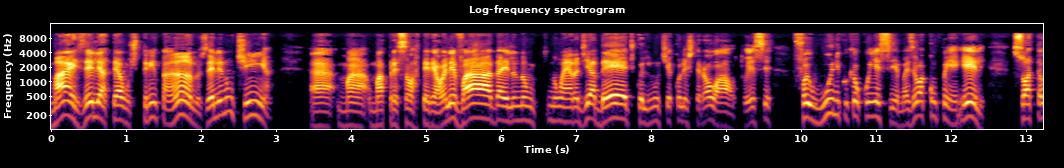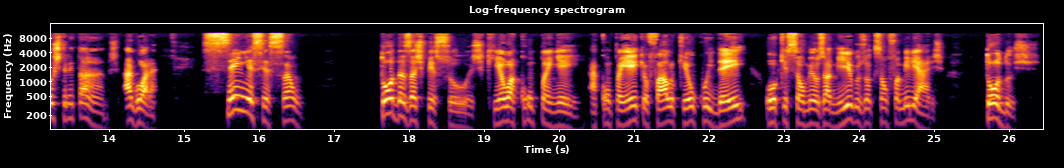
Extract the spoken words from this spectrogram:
Mas ele, até uns 30 anos, ele não tinha ah, uma, uma pressão arterial elevada, ele não, não era diabético, ele não tinha colesterol alto. Esse foi o único que eu conheci, mas eu acompanhei ele só até os 30 anos. Agora, sem exceção, todas as pessoas que eu acompanhei, acompanhei que eu falo que eu cuidei, ou que são meus amigos, ou que são familiares, todos,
